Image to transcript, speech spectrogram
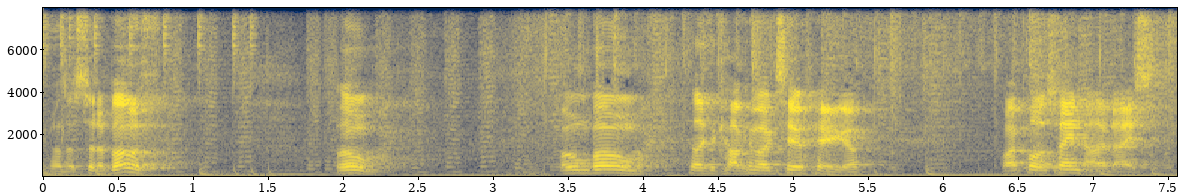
Another set of both. Boom. Boom, boom. Like the coffee mug too? There you go. Why pull the same? No, they're nice.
